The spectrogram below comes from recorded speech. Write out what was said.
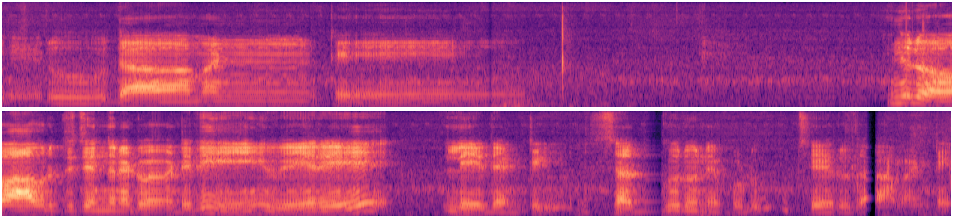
చేరుదామంటే. ఇందులో ఆవృత్తి చెందినటువంటిది వేరే లేదంటి సద్గురునిపుడు చేరుదామంటే.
